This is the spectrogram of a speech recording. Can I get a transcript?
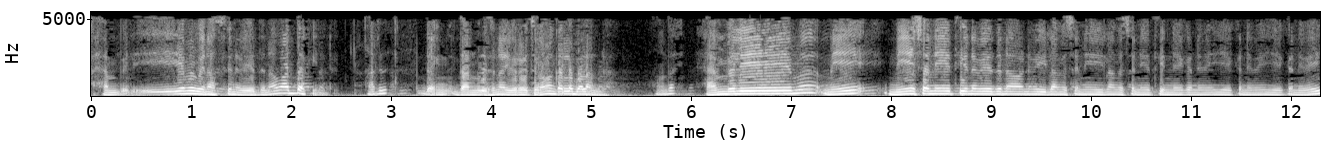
හැම වෙලෙම වෙනස් වෙන වේදනාවක් අත්දකින්න. හරිද? දැන් ධර්ම දේශනා ඉවර වෙච්ච ගමන් කරලා බලන්න. හොඳයි. හැම වෙලෙම මේ මේ ශනේ තියෙන වේදනාව නෙවෙයි ඊළඟ ශනේ ඊළඟ ශනේ තියෙන එක නෙවෙයි ඒක නෙවෙයි ඒක නෙවෙයි.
